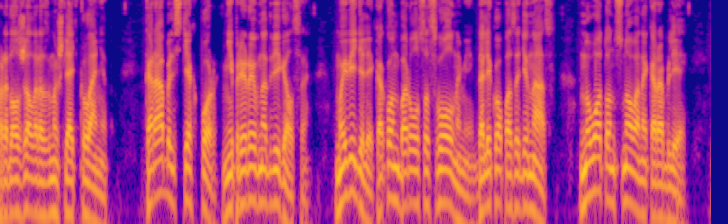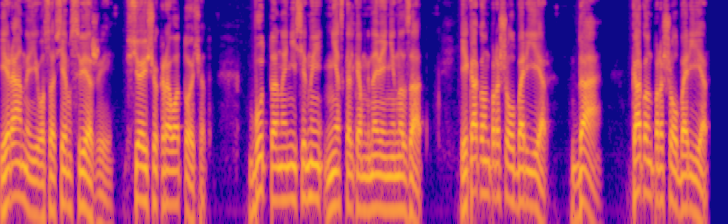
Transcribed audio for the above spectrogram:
продолжал размышлять Кланет. Корабль с тех пор непрерывно двигался. Мы видели, как он боролся с волнами далеко позади нас. Но вот он снова на корабле. И раны его совсем свежие, все еще кровоточат. Будто нанесены несколько мгновений назад. И как он прошел барьер? Да, как он прошел барьер?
